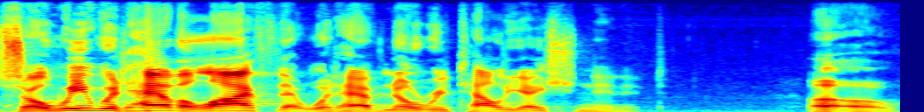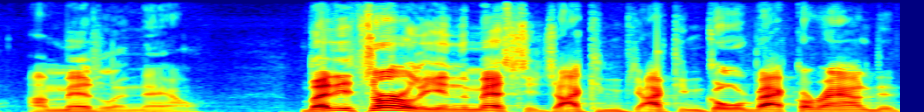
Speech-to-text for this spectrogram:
So we would have a life that would have no retaliation in it. Uh oh, I'm meddling now. But it's early in the message. I can, I can go back around and,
